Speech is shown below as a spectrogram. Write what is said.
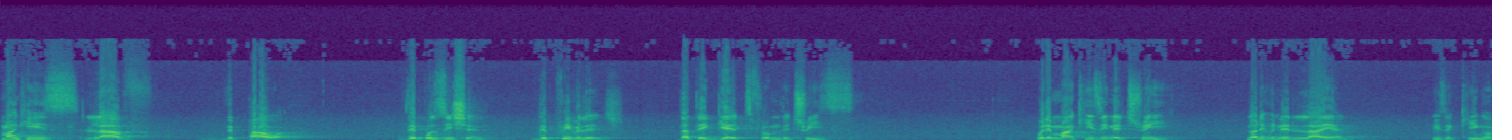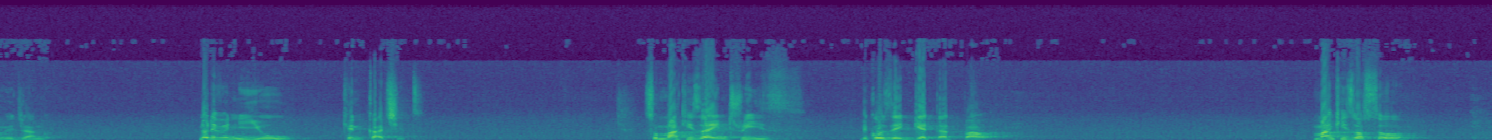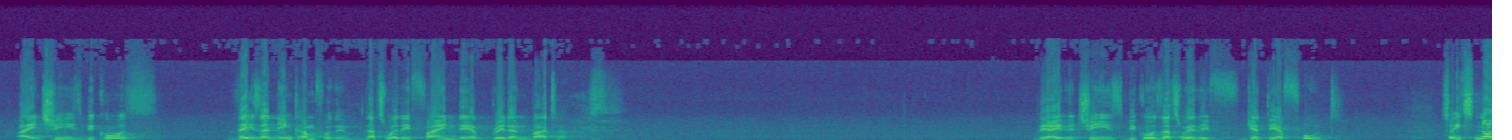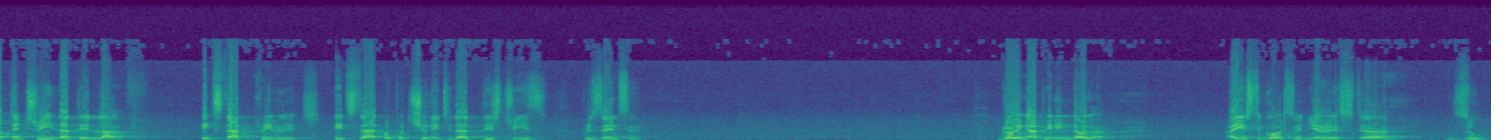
Monkeys love the power, the position, the privilege that they get from the trees. When a monkey is in a tree, not even a lion is a king of a jungle. Not even you can catch it. So monkeys are in trees because they get that power. Monkeys also are in trees because there is an income for them. That's where they find their bread and butter. They are in the trees because that's where they get their food. So it's not the tree that they love. It's that privilege. It's that opportunity that these trees present them. Growing up in Ndola, I used to go to the nearest uh, zoo.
